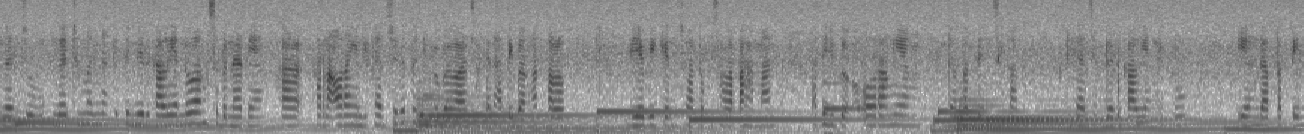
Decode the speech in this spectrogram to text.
Nggak cuma nggak cuma nyakitin diri kalian doang sebenarnya. Karena orang yang defensif itu juga bakalan sakit hati banget kalau dia bikin suatu kesalahpahaman tapi juga orang yang dapetin sikap defensif dari kalian itu yang dapetin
